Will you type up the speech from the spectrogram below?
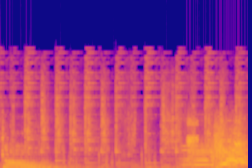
go! Crash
